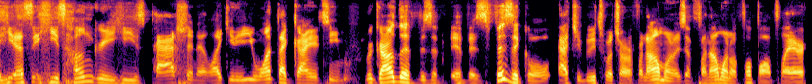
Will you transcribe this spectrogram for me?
He, he's hungry. He's passionate. Like you, you want that guy on your team, regardless of his, of his physical attributes, which are phenomenal. He's a phenomenal football player.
